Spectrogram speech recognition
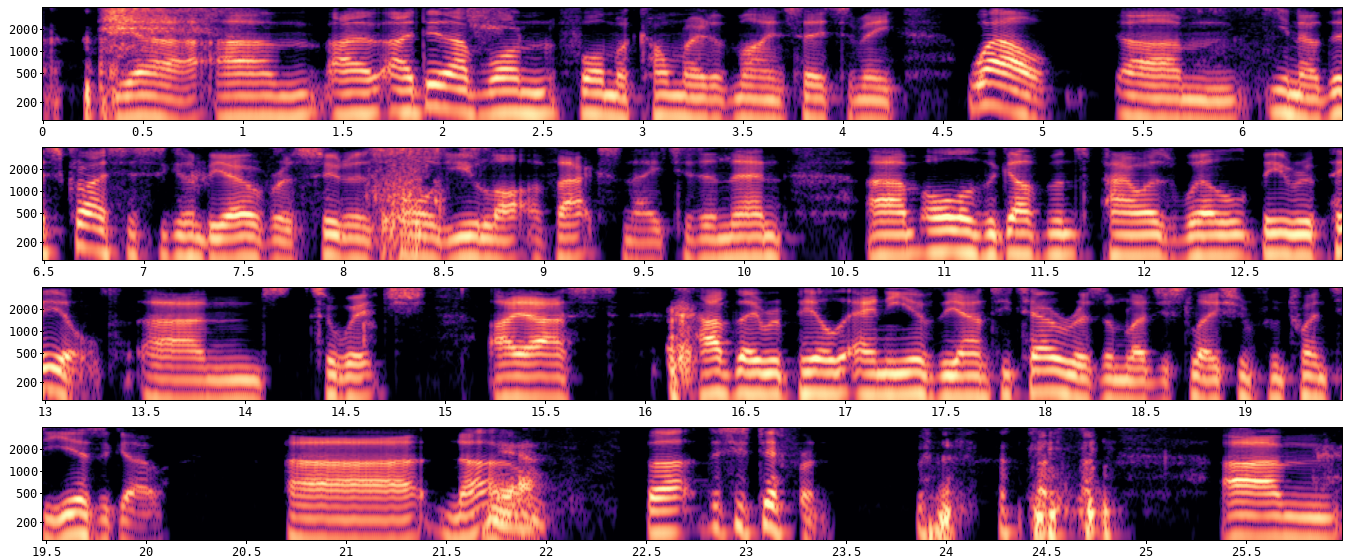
yeah, um, I, I did have one former comrade of mine say to me, "Well, um, you know, this crisis is going to be over as soon as all you lot are vaccinated, and then um, all of the government's powers will be repealed. And to which I asked, have they repealed any of the anti-terrorism legislation from 20 years ago? Uh, no, yeah. but this is different. um,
